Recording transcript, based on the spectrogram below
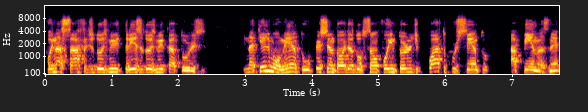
foi na safra de 2013 e 2014. E naquele momento, o percentual de adoção foi em torno de 4% apenas, né?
